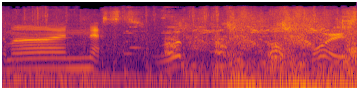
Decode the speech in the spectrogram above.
Come on, nest. Whoop. Oh, of course.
